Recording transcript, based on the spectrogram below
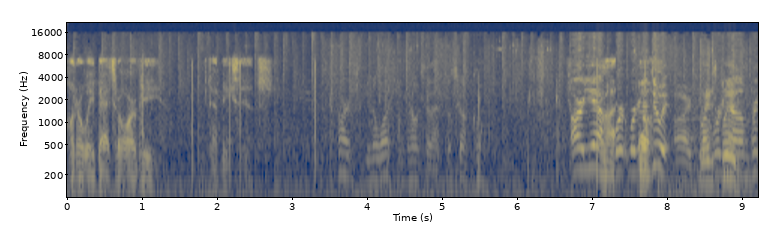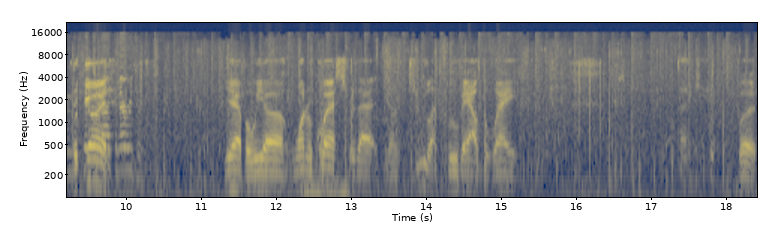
on our way back to the RV. If that makes sense. All right, you know what? I'm down for that. Let's go. Come on. All right, yeah, Alright, we're, we're gonna go. do it. All right, We're, we're gonna um, bring the We're kids good. back and everything. Yeah, but we uh one request for that, you know, can you like move out the way? Thank you. But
